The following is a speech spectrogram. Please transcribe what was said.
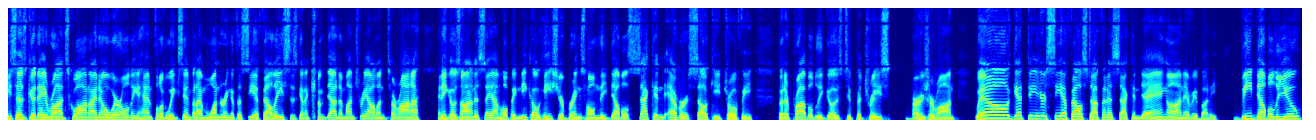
He says, Good day, Rod Squad. I know we're only a handful of weeks in, but I'm wondering if the CFL East is going to come down to Montreal and Toronto. And he goes on to say, I'm hoping Nico Hischier brings home the Devils' second ever Selke trophy, but it probably goes to Patrice Bergeron. We'll get to your CFL stuff in a second. Hang on, everybody. BW,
